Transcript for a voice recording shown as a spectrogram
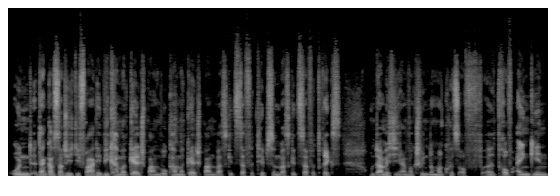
Und dann gab es natürlich die Frage, wie kann man Geld sparen, wo kann man Geld sparen, was gibt es da für Tipps und was gibt es da für Tricks. Und da möchte ich einfach geschwind nochmal kurz auf, äh, drauf eingehen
